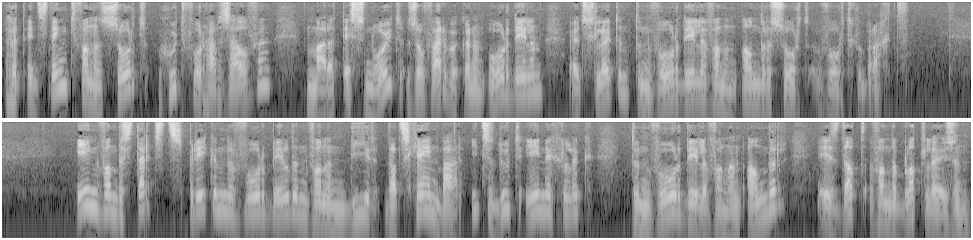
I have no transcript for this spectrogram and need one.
het instinct van een soort goed voor haarzelve, maar het is nooit, zover we kunnen oordelen, uitsluitend ten voordele van een andere soort voortgebracht. Een van de sterkst sprekende voorbeelden van een dier dat schijnbaar iets doet eniglijk ten voordele van een ander, is dat van de bladluizen,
